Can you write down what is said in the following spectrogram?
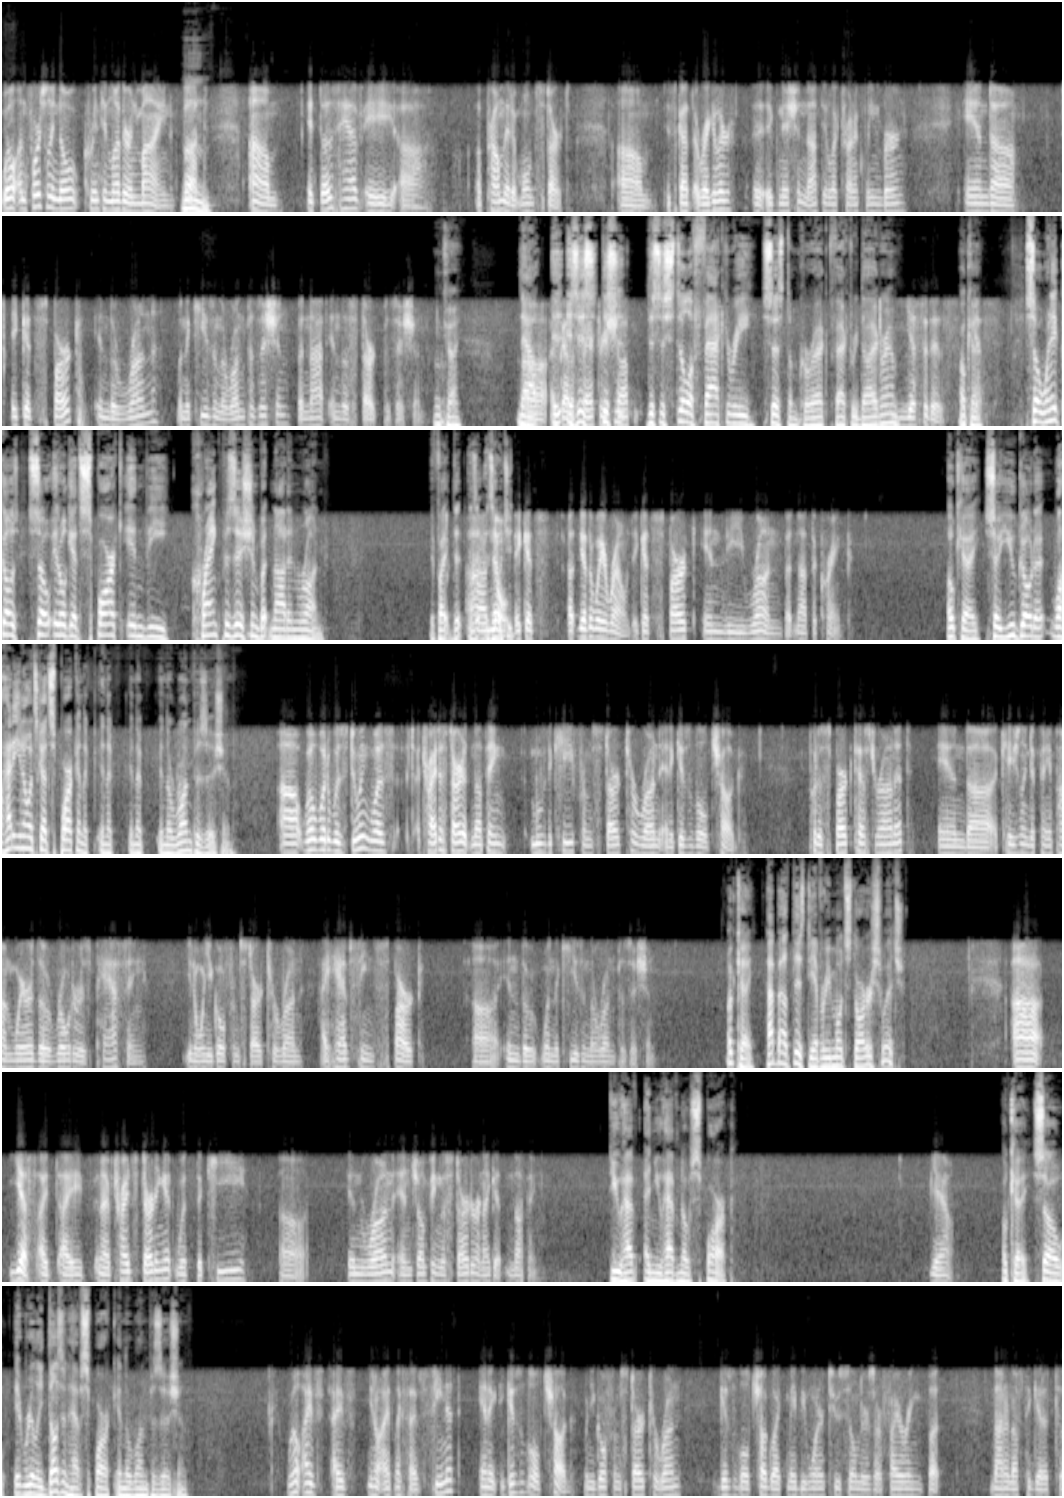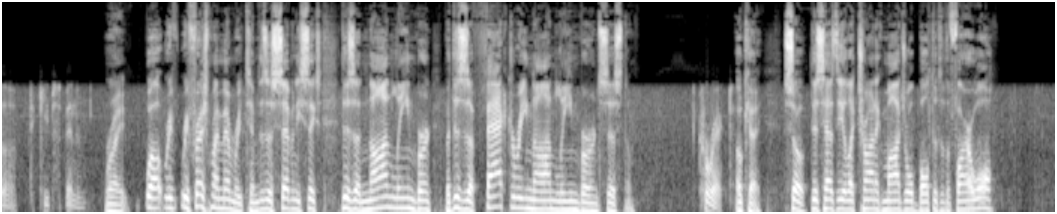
Well, unfortunately, no Corinthian leather in mine, but Mm. um, it does have a uh, a problem that it won't start. Um, it's got a regular uh, ignition, not the electronic lean burn, and uh, it gets spark in the run when the key's in the run position, but not in the start position. Okay. Now, Uh, is, is this this shop. is this is still a factory system, correct? Factory diagram. Yes, it is. Okay. Yes. So when it goes, so it'll get spark in the crank position, but not in run. If I is, uh, is no, you? it gets uh, the other way around. It gets spark in the run, but not the crank. Okay, so you go to well. How do you know it's got spark in the in the in the in the run position? Uh, well, what it was doing was try to start at nothing, move the key from start to run, and it gives a little chug. Put a spark tester on it, and uh, occasionally, depending upon where the rotor is passing, you know, when you go from start to run, I have seen spark uh, in the when the key is in the run position. Okay, how about this? Do you have a remote starter switch? Uh, yes, I, I and I've tried starting it with the key uh, in run and jumping the starter, and I get nothing. Do you have and you have no spark? Yeah. Okay, so it really doesn't have spark in the run position. Well, I've I've you know I, like I said, I've seen it, and it, it gives a little chug when you go from start to run. It gives a little chug, like maybe one or two cylinders are firing, but not enough to get it to to keep spinning. Right. Well, re- refresh my memory, Tim. This is a 76. This is a non-lean burn, but this is a factory non-lean burn system. Correct. Okay. So this has the electronic module bolted to the firewall.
